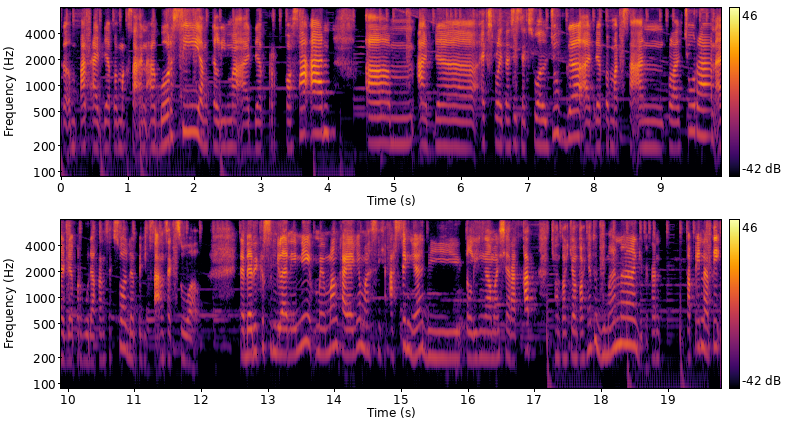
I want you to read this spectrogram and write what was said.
keempat ada pemaksaan aborsi, yang kelima ada perkosaan, um, ada eksploitasi seksual juga, ada pemaksaan pelacuran, ada perbudakan seksual dan penyiksaan seksual. Nah dari kesembilan ini memang kayaknya masih asing ya di telinga masyarakat. Contoh-contohnya tuh gimana gitu kan? tapi nanti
